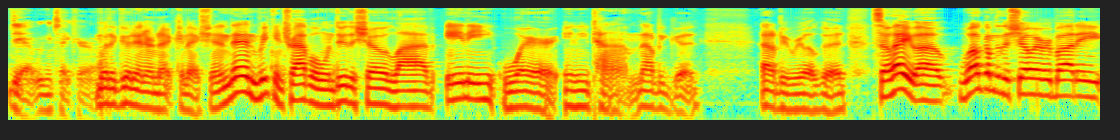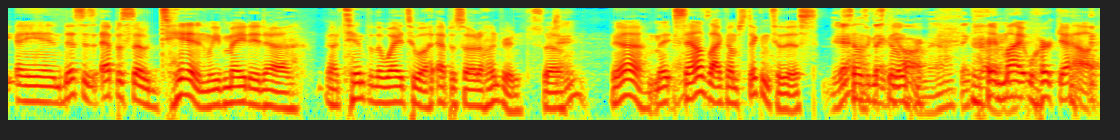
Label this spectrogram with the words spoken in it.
Yeah, we can take care of that. with a good internet connection. And then we can travel and do the show live anywhere, anytime. That'll be good. That'll be real good. So, hey, uh, welcome to the show, everybody. And this is episode 10. We've made it uh, a tenth of the way to a episode 100. So, Dang. Yeah, it sounds like I'm sticking to this. Yeah, sounds I like it's think going you to are, man. I think it might work out.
